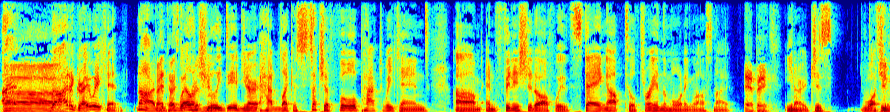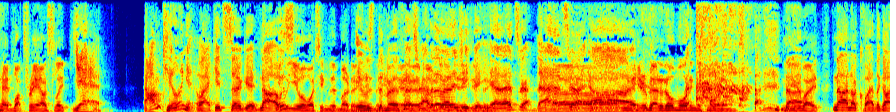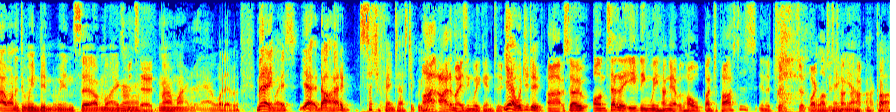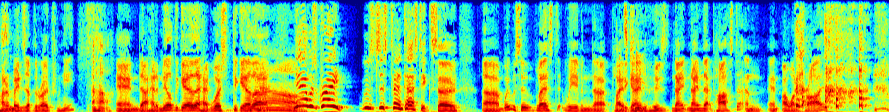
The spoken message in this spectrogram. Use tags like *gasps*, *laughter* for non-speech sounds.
Ah. No, I had a great weekend. No, I Fantastic, well and praise the truly did. You know, had like a such a full packed weekend, um, and finished it off with staying up till three in the morning last night. Epic. You know, just watching. You've had what three hours sleep? yeah, I'm killing it. Like it's so good. No, it You, was. you were watching the Moto. it was the mo- first round of the MotoGP. Yeah, that's right. That's ah, I'm right. going to Oh, hear about it all morning this *laughs* morning. *laughs* Nah. You wait. No, not quite. The guy I wanted to win didn't win, so I'm like, a bit oh. sad. I'm like, yeah, whatever. But anyways, yeah, no, I had a, such a fantastic weekend. I, I had an amazing weekend too. yeah, what'd you do? Uh, so on Saturday evening, we hung out with a whole bunch of pastors in a church, *gasps* just like love just a, hanging a, out a couple hundred pastors. meters up the road from here, Uh-huh. and uh, had a meal together, had worship together. Wow. Yeah, it was great. It was just fantastic. So um, we were super blessed. We even uh, played That's a game. cute. Who's na- named that pastor, and and I won a prize. *laughs*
